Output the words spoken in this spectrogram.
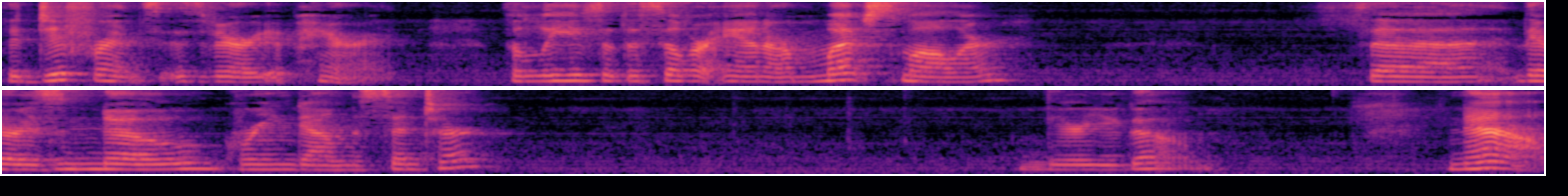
the difference is very apparent. The leaves of the silver Ann are much smaller. The, there is no green down the center. There you go. Now,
